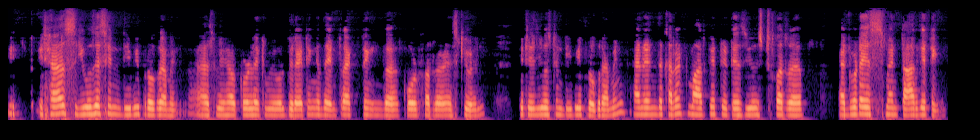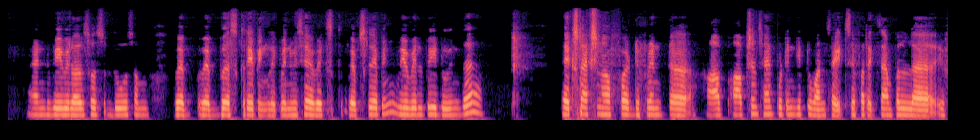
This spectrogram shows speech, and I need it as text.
it it has uses in DB programming. As we have told like we will be writing the interacting the code for SQL it is used in DB programming. And in the current market it is used for uh, advertisement targeting. And we will also do some web web scraping. Like when we say web, web scraping we will be doing the extraction of uh, different uh, op options and putting it to one side. Say for example uh, if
